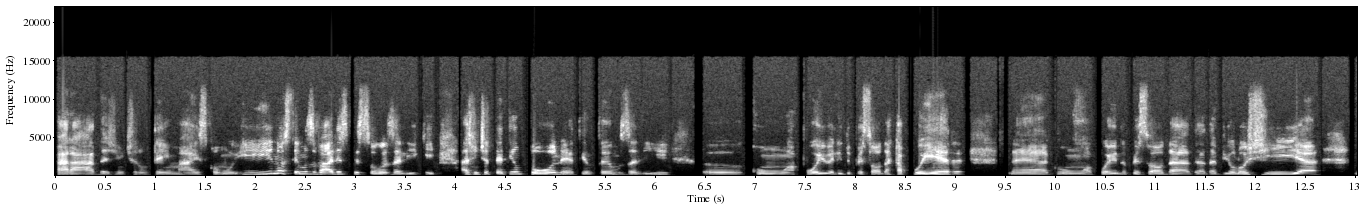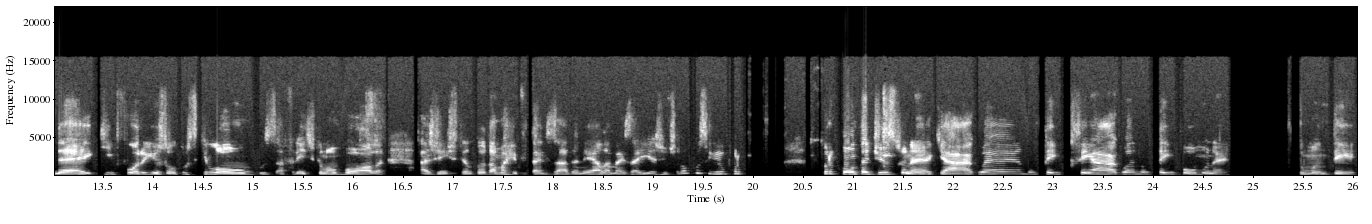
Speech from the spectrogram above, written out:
parada, a gente não tem mais como. E nós temos várias pessoas ali que a gente até tentou, né? Tentamos ali uh, com o apoio ali do pessoal da capoeira, né? Com o apoio do pessoal da, da, da biologia, né? E que foram e os outros quilombos, a frente quilombola. A gente tentou dar uma revitalizada nela, mas aí a gente não conseguiu por, por conta disso, né? Que a água é, não tem sem água não tem como, né? Manter.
